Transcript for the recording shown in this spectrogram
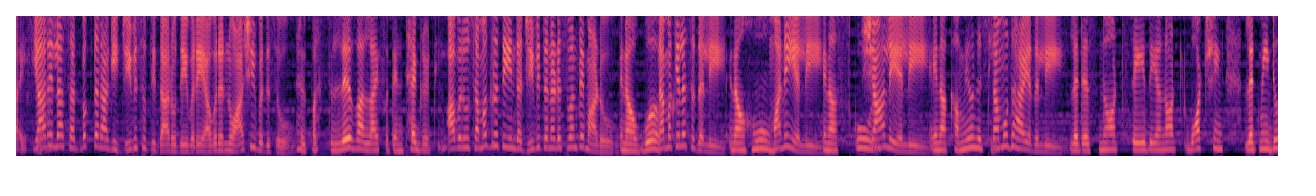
life ಯಾರೆಲ್ಲ ಸದ್ಭಕ್ತರಾಗಿ ಜೀವಿಸುತ್ತಿದ್ದಾರೋ ದೇವರೇ ಅವರನ್ನು ಆಶೀರ್ವದಿಸು. Help us to live our life with integrity ಅವರು ಸಮಗ್ರತೆಯಿಂದ ಜೀವಿತ ನಡೆಸುವಂತೆ ಮಾಡು. ಇನ್ ನಮ್ಮ ಕೆಲಸದಲ್ಲಿ ಮನೆಯಲ್ಲಿ ಶಾಲೆಯಲ್ಲಿ ಇನ್ ಕಮ್ಯುನಿಟಿ ಸಮುದಾಯದಲ್ಲಿ. Let us not say they are not watching let me do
